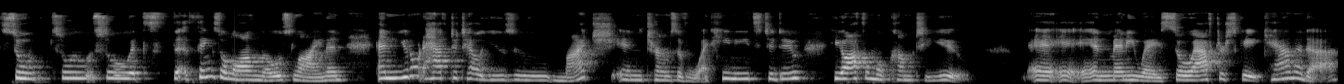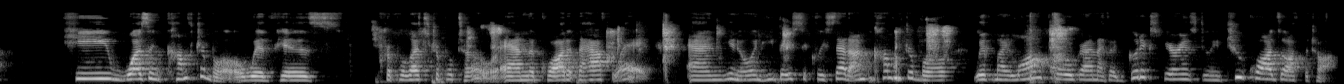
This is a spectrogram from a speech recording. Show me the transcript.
so so so it's things along those lines, and and you don't have to tell Yuzu much in terms of what he needs to do. He often will come to you in many ways. So after Skate Canada, he wasn't comfortable with his triple X triple toe and the quad at the halfway. And, you know, and he basically said, I'm comfortable with my long program. I've had good experience doing two quads off the top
